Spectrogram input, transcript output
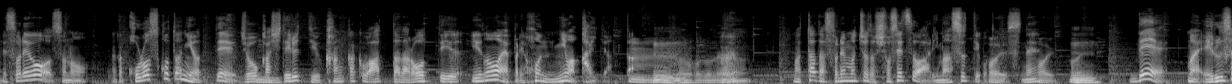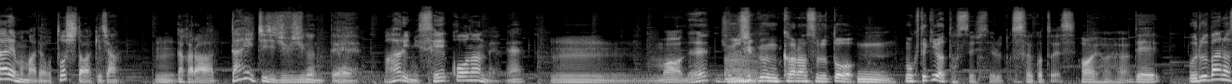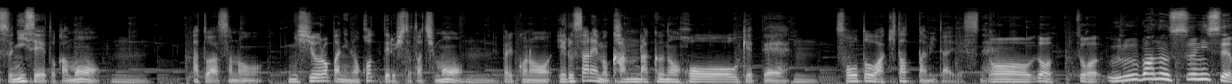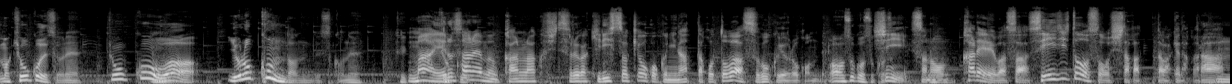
でそれをそのなんか殺すことによって浄化してるっていう感覚はあっただろうっていうのはやっぱり本には書いてあった。なるほどね。うん。まあ、ただそれもちょっと諸説はありますっていうことですね。はい。はい。うん。で、まあ、エルサレムまで落としたわけじゃん。うん。だから第一次十字軍って、まあ、ある意味成功なんだよね。うん。まあね十字軍からするとうん。目的は達成していると。そういうことです。はいはいはい。でウルバヌス2世とかもうん。あとはその西ヨーロッパに残ってる人たちもうん。やっぱりこのエルサレム陥落の法を受けてうん。相当沸き立ったみたいですね。ああだからそうかウルバヌス2世まあ教皇ですよね。教皇は喜んだんですかね。結局まあエルサレム陥落してそれがキリスト教国になったことはすごく喜んでる。ああそうかそうかしその彼はさ政治闘争をしたかったわけだから、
